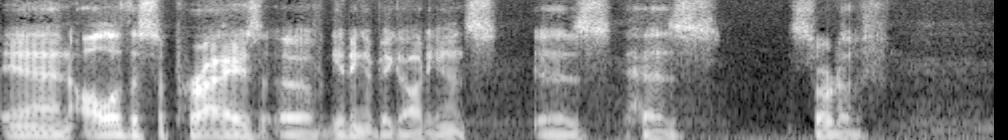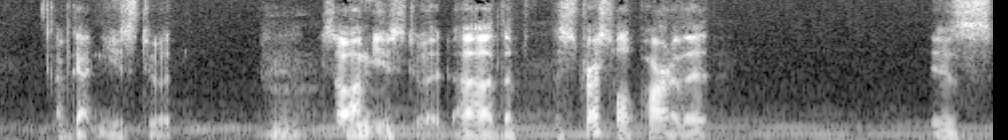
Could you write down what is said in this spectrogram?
and all of the surprise of getting a big audience is has sort of I've gotten used to it. So I'm used to it. Uh, the the stressful part of it is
